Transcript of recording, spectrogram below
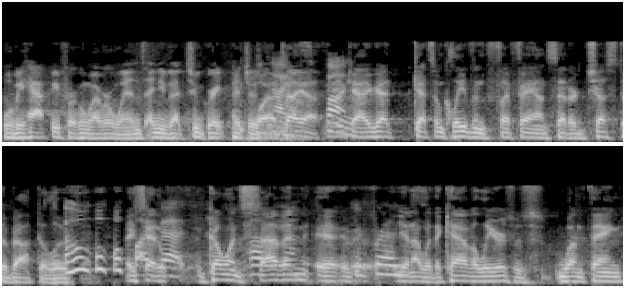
will be happy for whomever wins. And you've got two great pitchers. Well, I'll tell you, Fun. okay, you got got some Cleveland f- fans that are just about to lose. Oh, they I said bet. going seven, yeah. uh, Your you know, with the Cavaliers was one thing.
